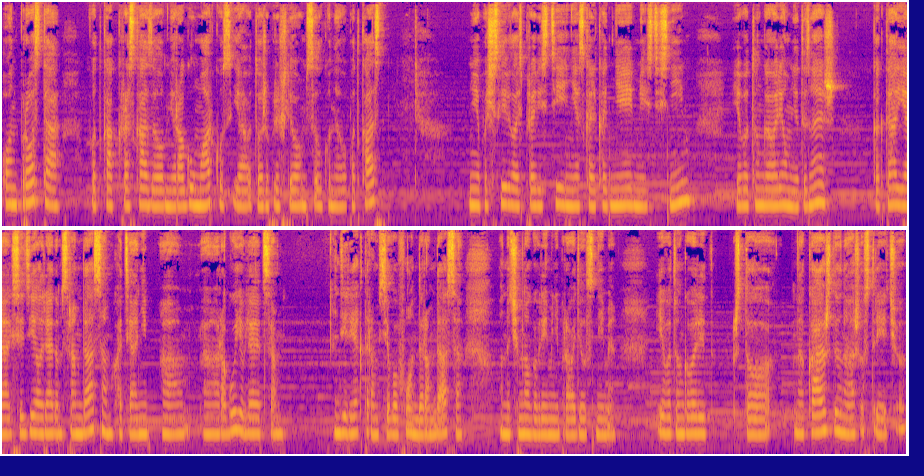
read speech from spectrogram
Он просто вот как рассказывал мне Рагу Маркус, я тоже пришлю вам ссылку на его подкаст. Мне посчастливилось провести несколько дней вместе с ним. И вот он говорил мне, ты знаешь, когда я сидел рядом с Рамдасом, хотя они, а, а, Рагу является директором всего фонда Рамдаса, он очень много времени проводил с ними. И вот он говорит, что на каждую нашу встречу,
